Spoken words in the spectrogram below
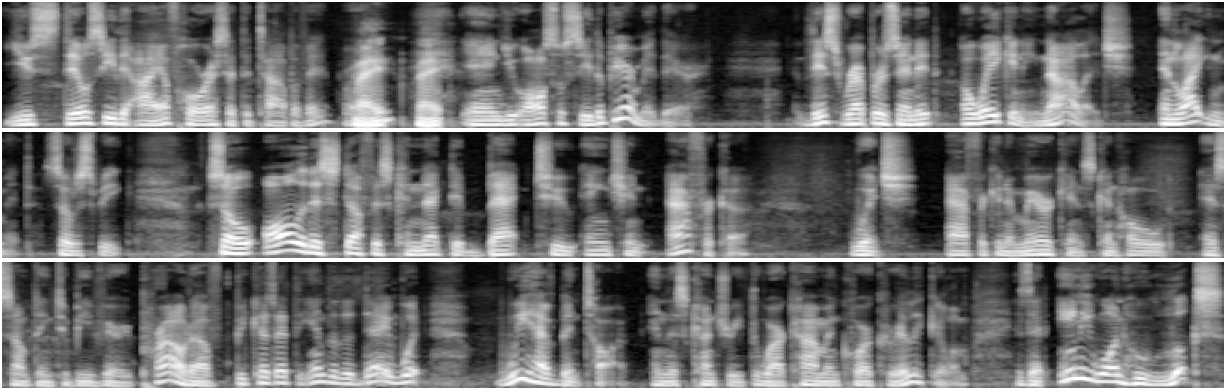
You still see the Eye of Horus at the top of it, Right, right. And you also see the pyramid there. This represented awakening, knowledge, enlightenment, so to speak. So all of this stuff is connected back to ancient Africa, which African Americans can hold as something to be very proud of because at the end of the day, what we have been taught in this country through our Common Core curriculum is that anyone who looks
